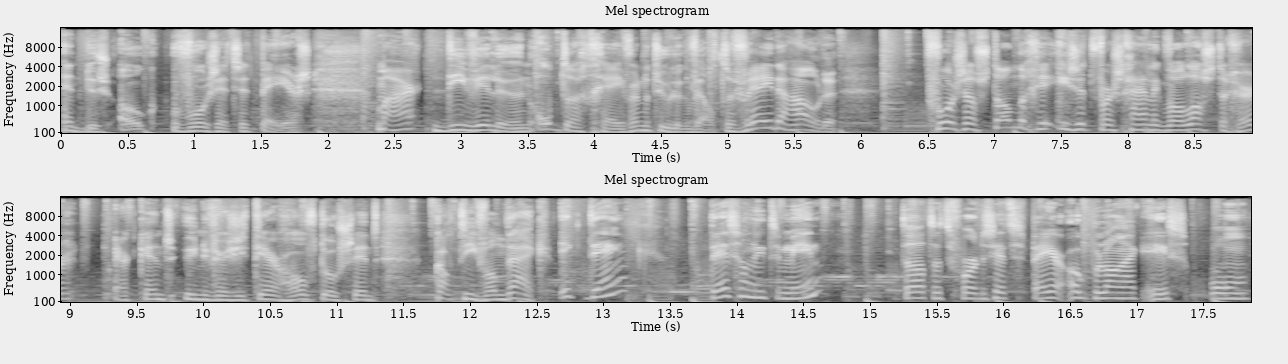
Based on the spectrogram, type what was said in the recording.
En dus ook voor ZZP'ers. Maar die willen hun opdrachtgever natuurlijk wel tevreden houden. Voor zelfstandigen is het waarschijnlijk wel lastiger, erkent universitair hoofddocent Cathy van Dijk. Ik denk desalniettemin dat het voor de ZZP'er ook belangrijk is om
